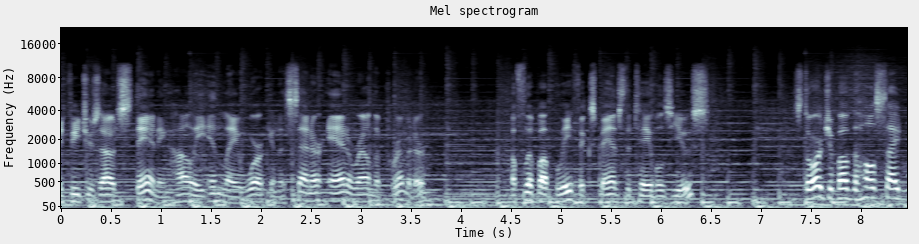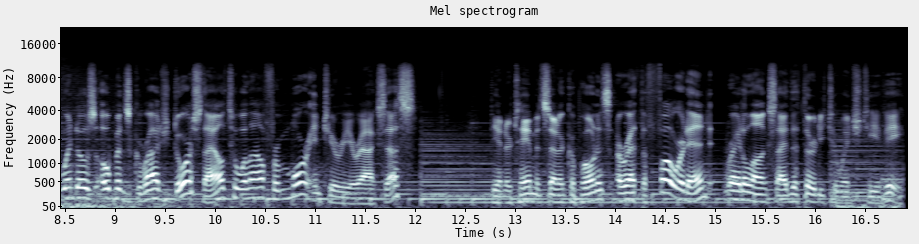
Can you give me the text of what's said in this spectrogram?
It features outstanding holly inlay work in the center and around the perimeter. A flip-up leaf expands the table's use. Storage above the hull side windows opens garage door style to allow for more interior access. The entertainment center components are at the forward end, right alongside the 32-inch TV.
